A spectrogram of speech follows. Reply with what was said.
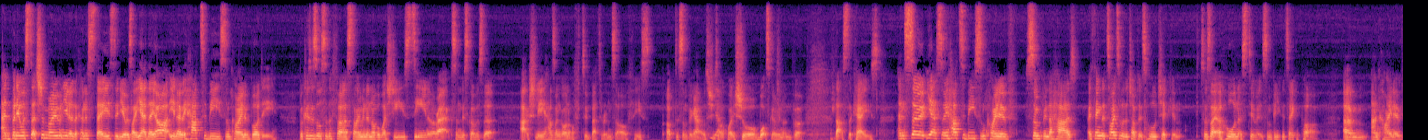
And but it was such a moment, you know, the kind of stays with video was like, yeah, they are, you know, it had to be some kind of body because it's also the first time in a novel where she's seen her ex and discovers that actually he hasn't gone off to better himself. He's up to something else. She's yeah. not quite sure what's going on, but that's the case. And so yeah, so it had to be some kind of something that had. I think the title of the chapter is "Whole Chicken," so it's like a wholeness to it, something you could take apart, um, and kind of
